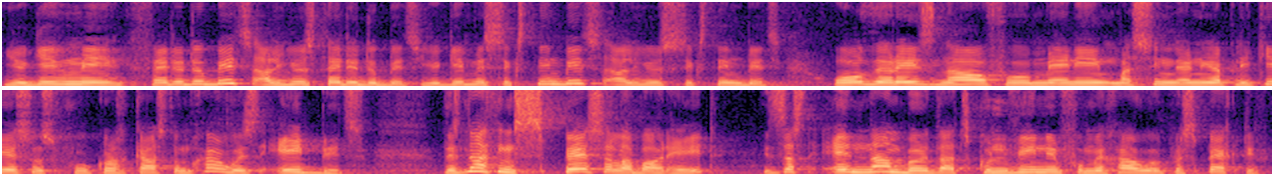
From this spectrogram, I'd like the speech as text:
you give me 32 bits, I'll use 32 bits. You give me 16 bits, I'll use 16 bits. All there is now for many machine learning applications for custom hardware is 8 bits. There's nothing special about 8. It's just a number that's convenient from a hardware perspective.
